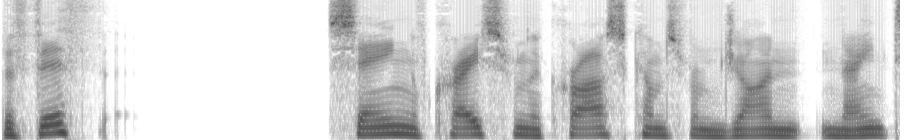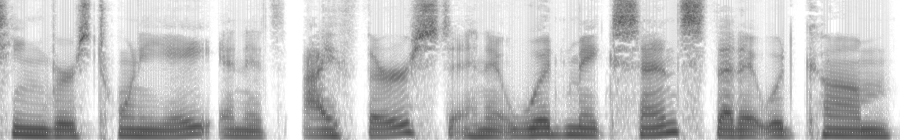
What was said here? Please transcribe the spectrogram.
The fifth saying of Christ from the cross comes from John 19, verse 28, and it's, I thirst. And it would make sense that it would come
